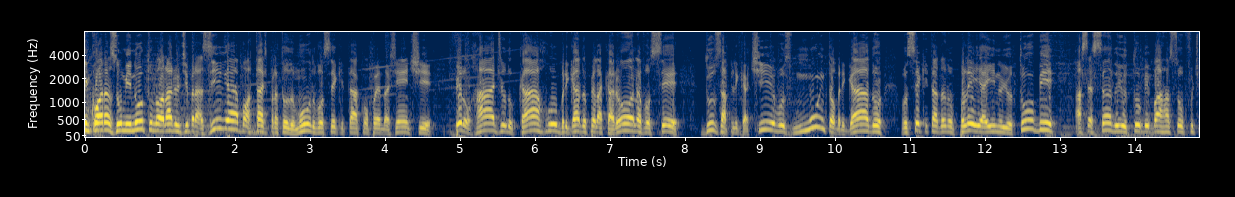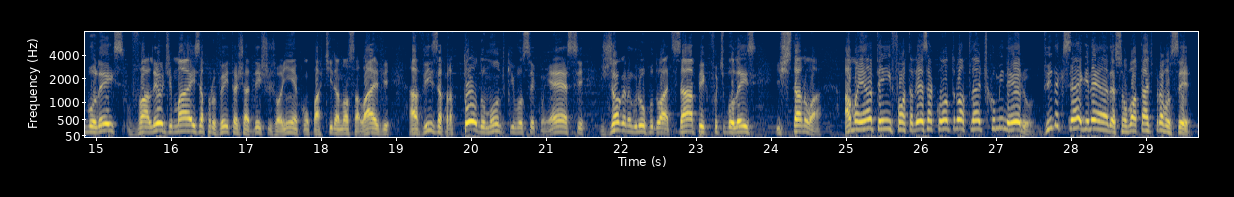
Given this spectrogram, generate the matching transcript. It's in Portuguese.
5 horas, 1 um minuto no horário de Brasília. Boa tarde para todo mundo. Você que está acompanhando a gente pelo rádio, do carro. Obrigado pela carona. Você dos aplicativos, muito obrigado. Você que está dando play aí no YouTube, acessando o YouTube barra Sou Futebolês, valeu demais. Aproveita, já deixa o joinha, compartilha a nossa live, avisa para todo mundo que você conhece, joga no grupo do WhatsApp que Futebolês está no ar. Amanhã tem Fortaleza contra o Atlético Mineiro. Vida que segue, né, Anderson? Boa tarde para você.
